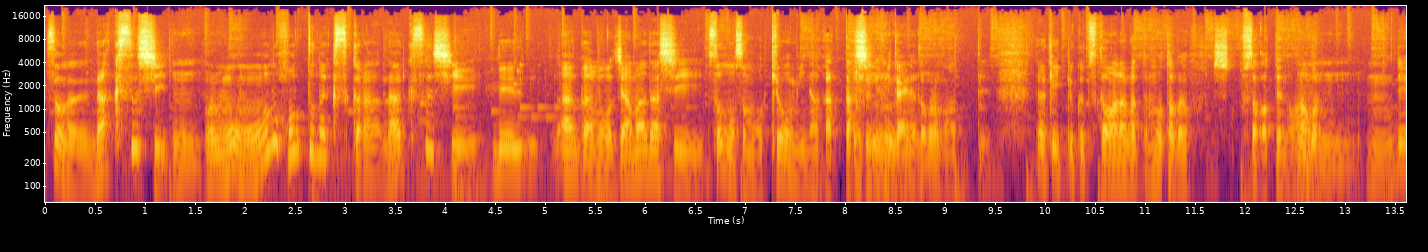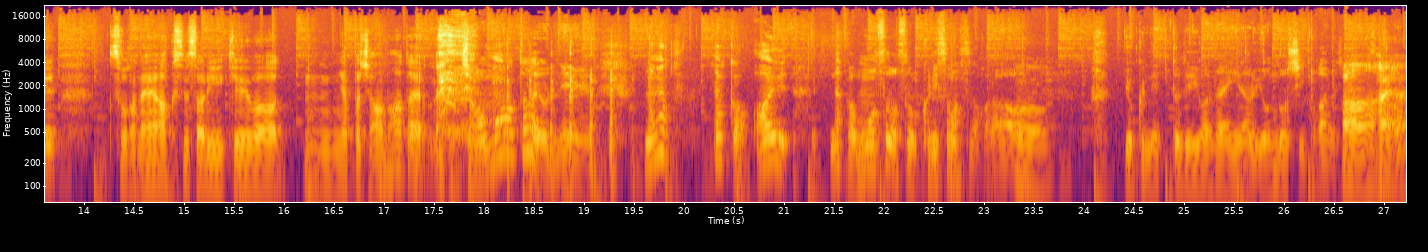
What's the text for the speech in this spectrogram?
そうなのよ。なくすし、うん。俺もう物ほんとなくすからなくすし。でなんかもう邪魔だしそもそも興味なかったしみたいなところもあって。だ結局使わなかった。もう多分塞がってんのかなこれ。も、うん。うん、でそうだね。アクセサリー系は、うん、やっぱ邪魔だよね。邪魔だよね。ななんかああいうなんかもうそろそろクリスマスだから、うん。よくネットで話題になる4度 C とかあるじゃないですか、はいはいはい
